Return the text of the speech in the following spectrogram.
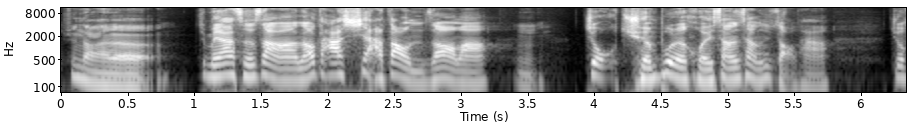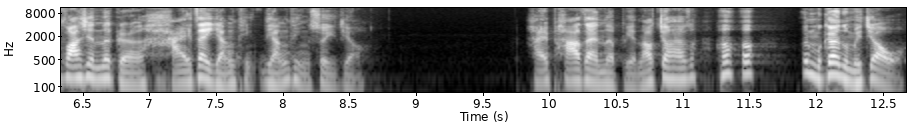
去哪了？就没在车上啊，然后大家吓到，你知道吗？嗯嗯，就全部人回山上去找他，就发现那个人还在凉亭凉亭睡觉，还趴在那边，然后叫他说：“啊啊，那你们刚才怎么没叫我？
